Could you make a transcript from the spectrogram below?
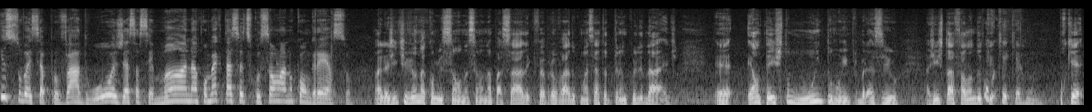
Isso vai ser aprovado hoje, essa semana? Como é que está essa discussão lá no Congresso? Olha, a gente viu na comissão na semana passada que foi aprovado com uma certa tranquilidade. É, é um texto muito ruim para o Brasil. A gente está falando Por que. Por que, que é ruim? Porque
